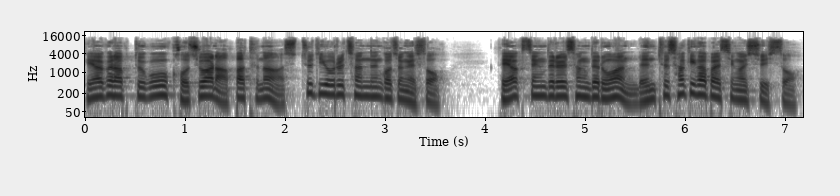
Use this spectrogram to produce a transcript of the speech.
계약을 앞두고 거주할 아파트나 스튜디오를 찾는 과정에서 대학생들을 상대로 한 렌트 사기가 발생할 수 있어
